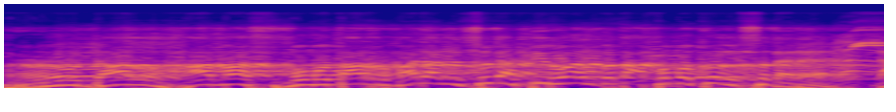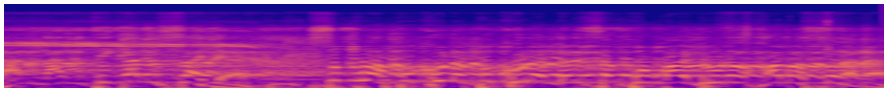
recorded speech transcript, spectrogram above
Rodal Hamas memutar badan sudah di ruang kotak pemukul saudara. Dan nantikan saja sebuah pukulan-pukulan dari sang Rudal Hamas saudara.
